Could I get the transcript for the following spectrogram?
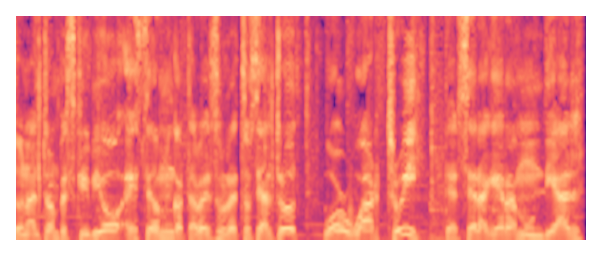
Donald Trump escribió este domingo a través de su red social Truth, World War III, Tercera Guerra Mundial,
